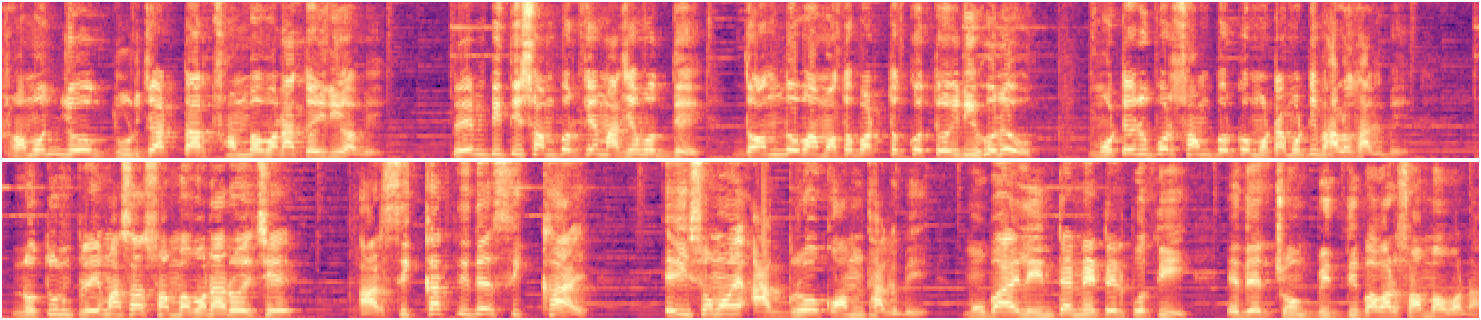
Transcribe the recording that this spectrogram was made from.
ভ্রমণযোগ দূরযাত্রার সম্ভাবনা তৈরি হবে। প্রেম প্রীতি সম্পর্কে মাঝে মধ্যে দ্বন্দ্ব বা মতপার্থক্য তৈরি হলেও মোটের উপর সম্পর্ক মোটামুটি ভালো থাকবে। নতুন প্রেম আসার সম্ভাবনা রয়েছে আর শিক্ষার্থীদের শিক্ষায় এই সময় আগ্রহ কম থাকবে। মোবাইল, ইন্টারনেটের প্রতি এদের ঝোঁক বৃদ্ধি পাওয়ার সম্ভাবনা।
